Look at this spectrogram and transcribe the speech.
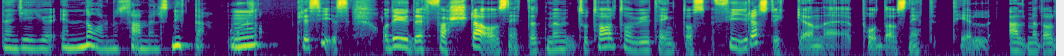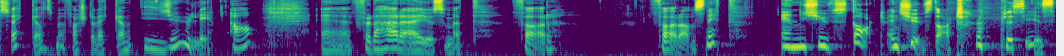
den ger ju enorm samhällsnytta också. Mm. Precis, och det är ju det första avsnittet men totalt har vi ju tänkt oss fyra stycken eh, poddavsnitt till Almedalsveckan som är första veckan i juli. Ja, Eh, För det här är ju som ett för, föravsnitt. En tjuvstart. En tjuvstart, precis.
